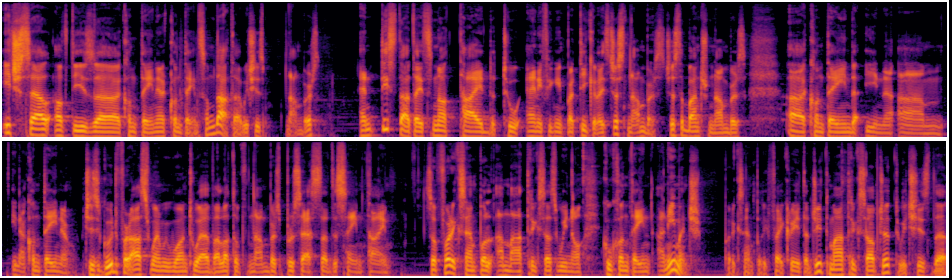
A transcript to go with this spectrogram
each cell of this uh, container contains some data, which is numbers, and this data is not tied to anything in particular. It's just numbers, just a bunch of numbers uh, contained in um, in a container, which is good for us when we want to have a lot of numbers processed at the same time. So, for example, a matrix, as we know, could contain an image. For example, if I create a JIT matrix object, which is the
